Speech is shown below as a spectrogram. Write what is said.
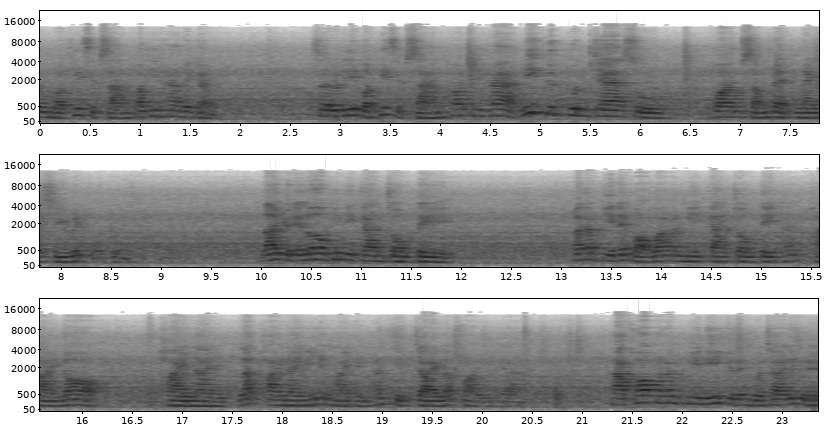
ดูบทที่ 13 ข้อที่ 5 ด้วยกันสดุดีบทที่ 13 ข้อที่ 5 นี่คือกุญแจสู่ความสำเร็จในชีวิตของคุณเราอยู่ในโลกที่มีการโจมตี ระคัมภีร์ได้บอกว่ามันมีการโจมตีทั้งภายนอก ภายในและภายในนี้ยังหมายถึงทั้งจิตใจและฝ่ายวิญญาณหากข้อพระคัมภีร์นี้อยู่ในหัวใจและอยู่ใน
